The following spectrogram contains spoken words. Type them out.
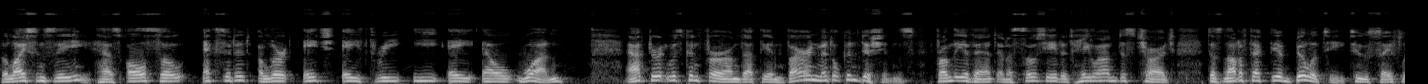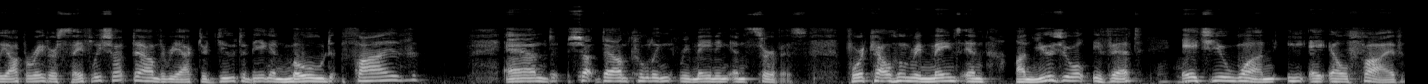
The licensee has also exited alert HA3EAL1 after it was confirmed that the environmental conditions from the event and associated halon discharge does not affect the ability to safely operate or safely shut down the reactor due to being in mode 5 and shutdown cooling remaining in service. Fort Calhoun remains in unusual event HU1EAL5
